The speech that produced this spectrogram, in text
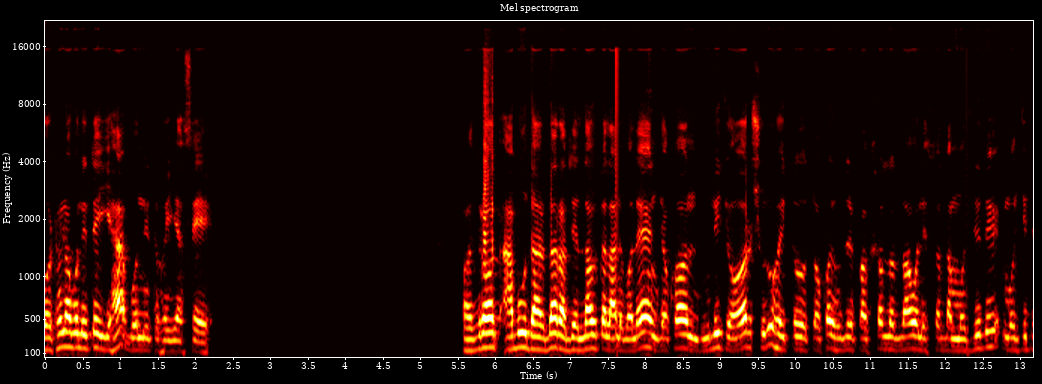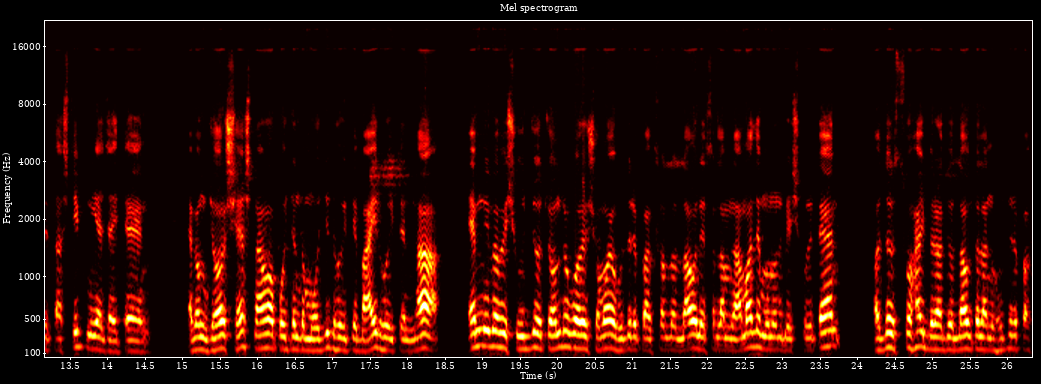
ঘটনাবলিতে ইহা বর্ণিত হইয়াছে। হযরত আবু দারদা রাদিয়াল্লাহু তাআলা বলেন, যখন ধূলি জ্বর শুরু হইতো, তখন হুজুর পাক সাল্লাল্লাহু আলাইহি সাল্লাম মসজিদে মসজিদে তাশরিফ নিয়ে যাইতেন এবং জ্বর শেষ না হওয়া পর্যন্ত মসজিদ হইতে বাইর হইতেন না। এমনিভাবে সূর্য চন্দ্রগড়ের সময় হুজুর পাক সাল্লাল্লাহু আলাইহি সাল্লাম নামাজে মনোনিবেশ করিতেন। হযরত সুহাইব রাদিয়াল্লাহু তাআলা আনহু হুজুর পাক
